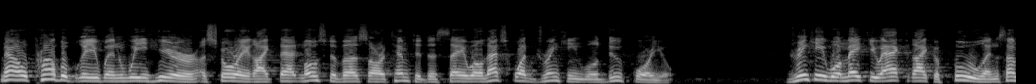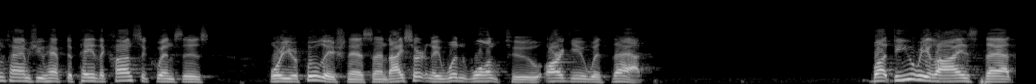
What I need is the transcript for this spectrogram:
Now, probably when we hear a story like that, most of us are tempted to say, well, that's what drinking will do for you. Drinking will make you act like a fool, and sometimes you have to pay the consequences for your foolishness, and I certainly wouldn't want to argue with that. But do you realize that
